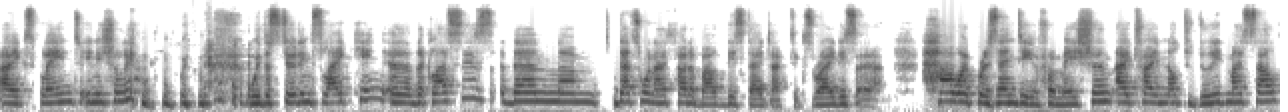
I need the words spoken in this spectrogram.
i explained initially with the students liking uh, the classes then um, that's when i thought about these didactics right? Is uh, how i present the information. I try not to do it myself.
